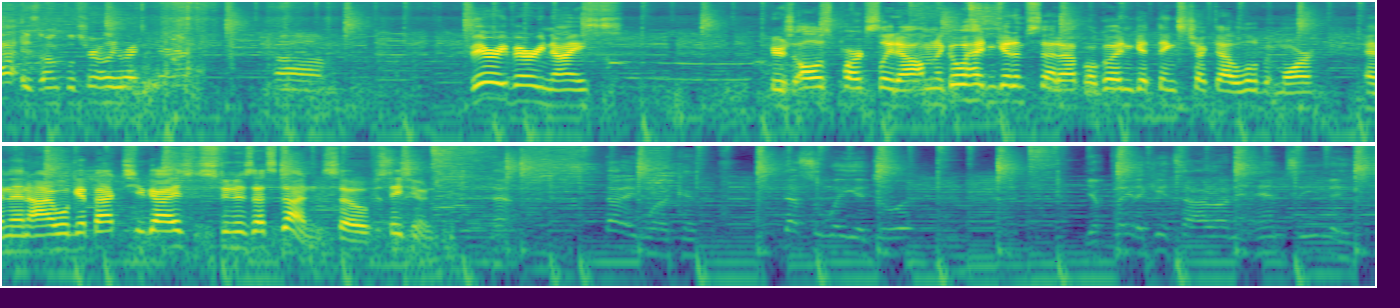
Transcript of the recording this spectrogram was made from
that is Uncle Charlie right there. Um, very, very nice. Here's all his parts laid out. I'm gonna go ahead and get him set up. I'll go ahead and get things checked out a little bit more. And then I will get back to you guys as soon as that's done. So stay tuned. That's the way you do it. The the the.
